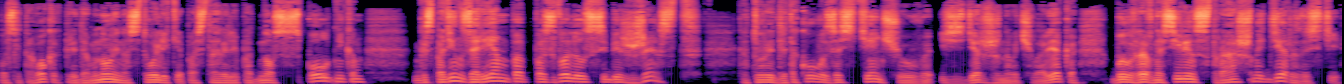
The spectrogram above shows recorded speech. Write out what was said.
После того, как передо мной на столике поставили поднос с полдником, господин Заремба позволил себе жест, который для такого застенчивого и сдержанного человека был равносилен страшной дерзости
